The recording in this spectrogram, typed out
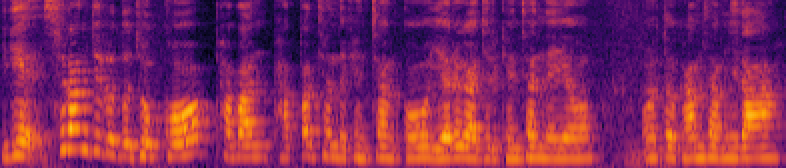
이게 술안주로도 좋고 밥안 밥 반찬도 괜찮고 여러 가지로 괜찮네요. 오늘도 감사합니다.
